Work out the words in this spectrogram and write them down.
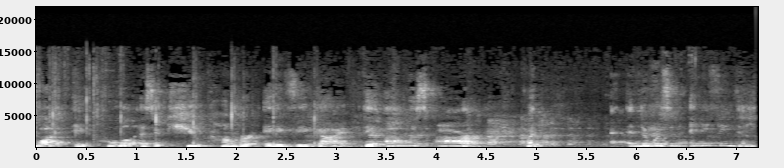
What a cool as a cucumber AV guy. They always are. But and there wasn't anything that he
